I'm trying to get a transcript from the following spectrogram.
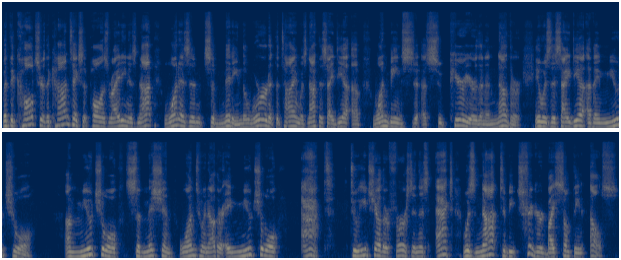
But the culture, the context that Paul is writing is not one as in submitting. The word at the time was not this idea of one being su- uh, superior than another. It was this idea of a mutual, a mutual submission one to another, a mutual act to each other first. And this act was not to be triggered by something else,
